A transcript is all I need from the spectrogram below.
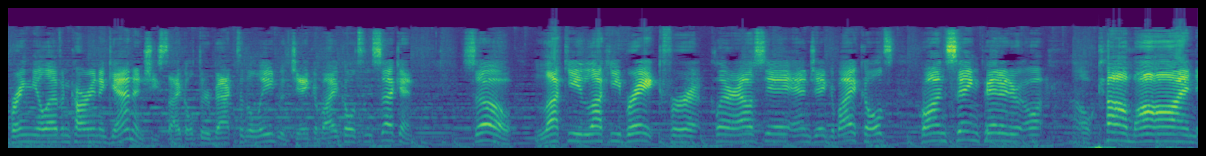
bring the 11 car in again, and she cycled through back to the lead with Jacob Eichholz in second. So, lucky, lucky break for Claire Alcier and Jacob Eichholz. Quan Singh pitted. Oh, oh, come on!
